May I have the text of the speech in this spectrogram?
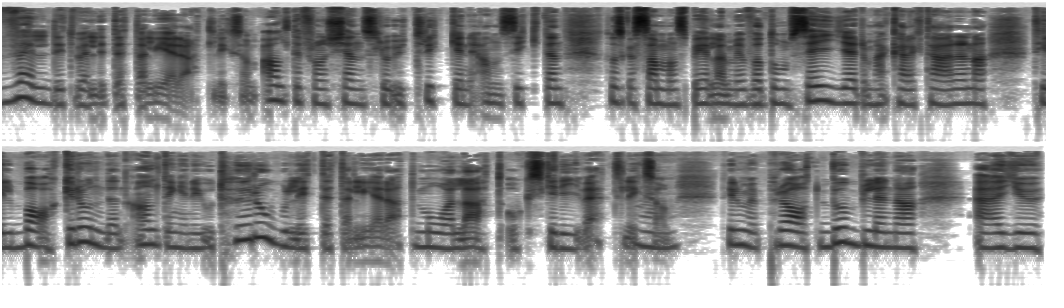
Väldigt, väldigt detaljerat. Liksom. Allt ifrån känslouttrycken i ansikten som ska sammanspela med vad de säger, de här karaktärerna, till bakgrunden. Allting är ju otroligt detaljerat, målat och skrivet. Liksom. Mm. Till och med pratbubblorna är ju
